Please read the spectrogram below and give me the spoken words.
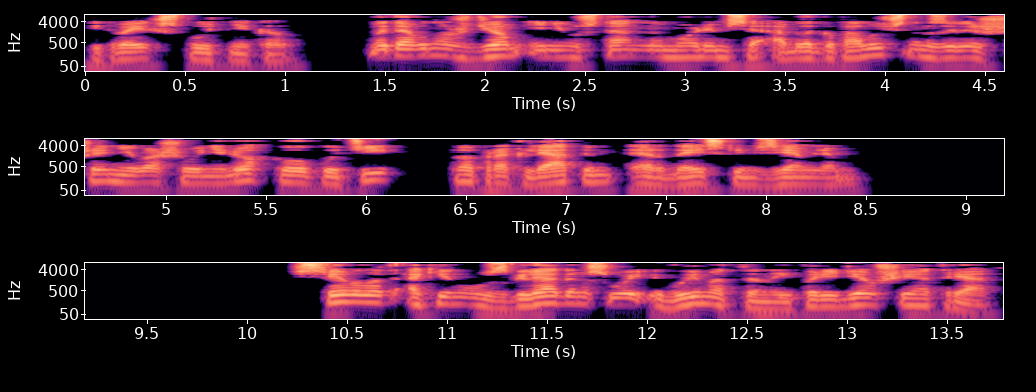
и твоих спутников. Мы давно ждем и неустанно молимся о благополучном завершении вашего нелегкого пути по проклятым эрдейским землям. Всеволод окинул взглядом свой вымотанный, поредевший отряд.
